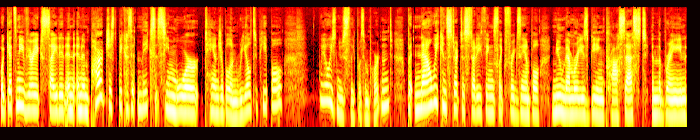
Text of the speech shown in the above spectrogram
what gets me very excited, and, and in part just because it makes it seem more tangible and real to people, we always knew sleep was important, but now we can start to study things like, for example, new memories being processed in the brain,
